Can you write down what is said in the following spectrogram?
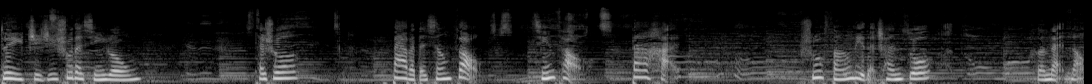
对纸质书的形容，他说：“爸爸的香皂、青草、大海、书房里的餐桌和奶酪。”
